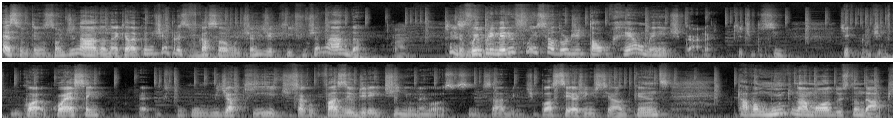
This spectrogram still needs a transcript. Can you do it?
É, você não tem noção de nada, né? Naquela época não tinha precificação, não tinha media kit, não tinha nada. Claro. Sim, Eu sim, fui o primeiro influenciador digital realmente, cara. Que tipo assim, que, que- com, a- com essa. in- é, Tipo, com media kit, só que fazer o direitinho o negócio, assim, sabe? Tipo, a ser agenciado. Porque antes tava muito na moda do stand-up.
